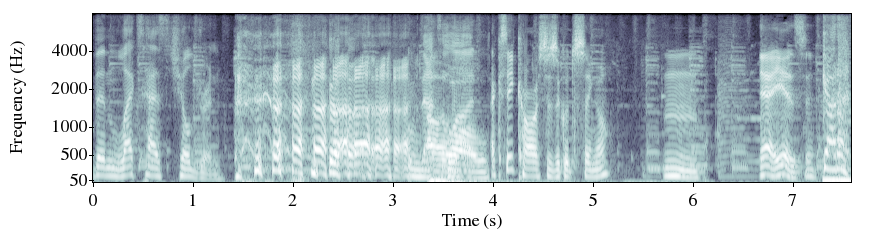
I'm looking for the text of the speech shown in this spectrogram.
than Lex has children. That's a lot. I can see Kairos is a good singer. Hmm. Yeah, he is. Gotta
